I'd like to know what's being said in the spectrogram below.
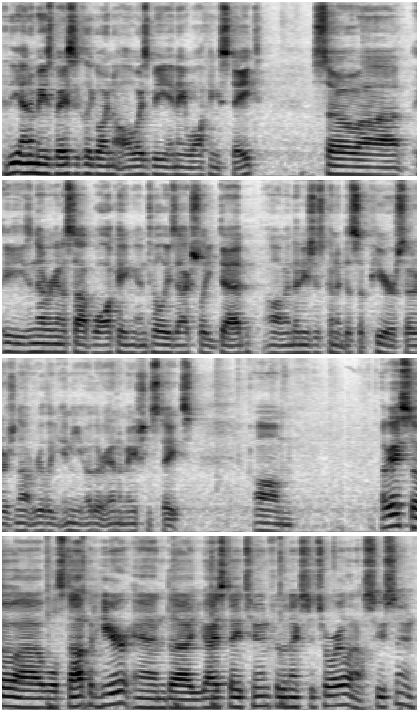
the enemy is basically going to always be in a walking state. So uh, he's never going to stop walking until he's actually dead, um, and then he's just going to disappear. So there's not really any other animation states. Um, okay, so uh, we'll stop it here, and uh, you guys stay tuned for the next tutorial, and I'll see you soon.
